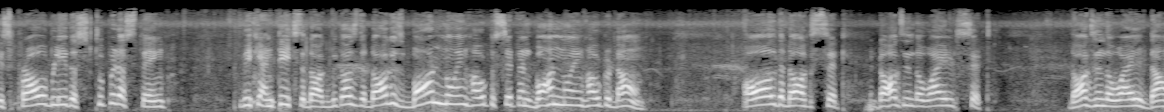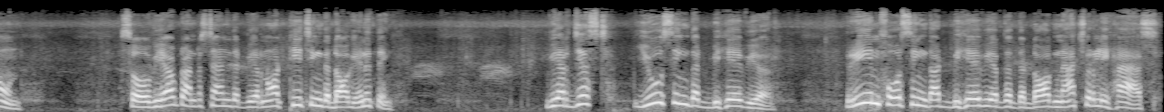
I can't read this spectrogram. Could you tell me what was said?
is probably the stupidest thing we can teach the dog because the dog is born knowing how to sit and born knowing how to down. All the dogs sit. Dogs in the wild sit. Dogs in the wild down. So we have to understand that we are not teaching the dog anything. We are just using that behavior, reinforcing that behavior that the dog naturally has,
